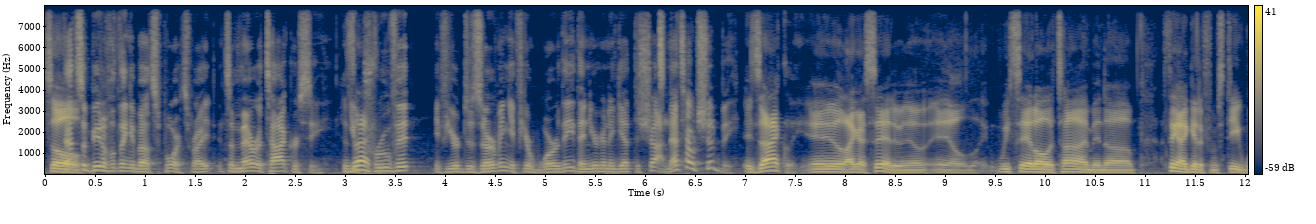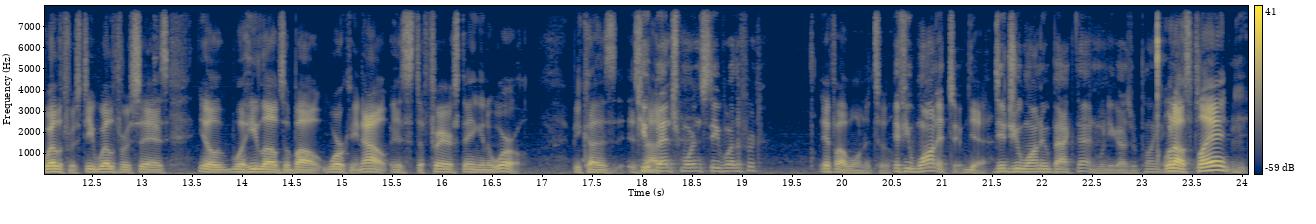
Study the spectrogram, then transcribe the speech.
So That's the beautiful thing about sports, right? It's a meritocracy. You prove it. If you're deserving, if you're worthy, then you're going to get the shot, and that's how it should be. Exactly, and you know, like I said, you know, you know, like we say it all the time, and um, I think I get it from Steve Weatherford. Steve Weatherford says, you know, what he loves about working out is the fairest thing in the world, because it's Q not. bench more than Steve Weatherford? If I wanted to, If you wanted to. Yeah. Did you want to back then when you guys were playing? when I was playing,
